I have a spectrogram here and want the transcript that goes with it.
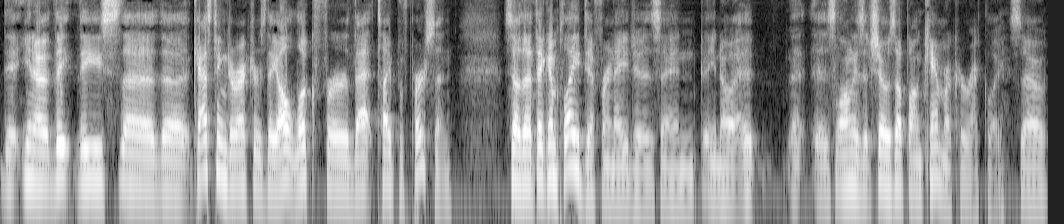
The, you know the, these uh, the casting directors they all look for that type of person so that they can play different ages and you know it, as long as it shows up on camera correctly. So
